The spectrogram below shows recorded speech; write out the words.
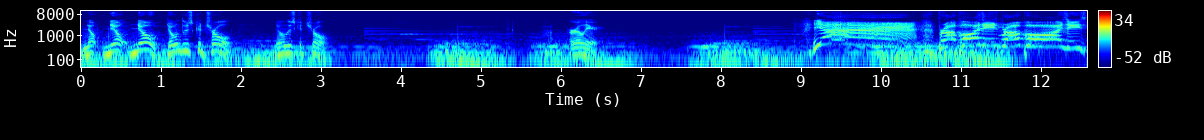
No, no, no! Don't lose control. Don't lose control. Earlier. Yeah! Proposes, proposes,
